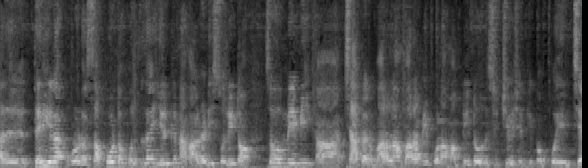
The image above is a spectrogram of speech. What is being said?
அது தெரியல. உங்களோட சப்போர்ட்டை பொறுத்து தான் இருக்குன்னு நாங்கள் ஆல்ரெடி சொல்லிட்டோம். ஸோ மேபி சாப்டர் வரலாம் வராமே போகலாம் அப்படின்ற ஒரு சுச்சுவேஷனுக்கு இப்போ போயிருச்சு.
